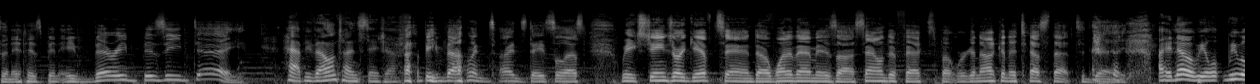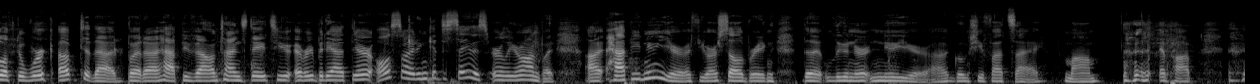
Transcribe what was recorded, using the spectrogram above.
and it has been a very busy day. Happy Valentine's Day, Jeff. Happy Valentine's Day, Celeste. We exchange our gifts, and uh, one of them is uh, sound effects, but we're not going to test that today. I know we'll we will have to work up to that. But uh, happy Valentine's Day to everybody out there. Also, I didn't get to say this earlier on, but uh, Happy New Year if you are celebrating the Lunar New Year. Uh, Gong Xi Fa Cai, Mom. and pop.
